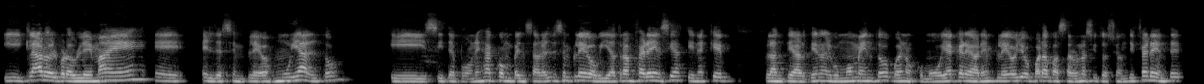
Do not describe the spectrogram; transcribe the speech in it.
Y claro, el problema es eh, el desempleo es muy alto y si te pones a compensar el desempleo vía transferencias, tienes que plantearte en algún momento, bueno, ¿cómo voy a crear empleo yo para pasar a una situación diferente?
